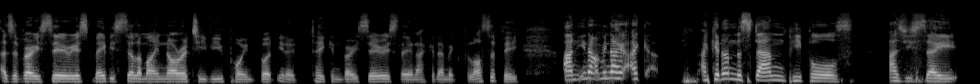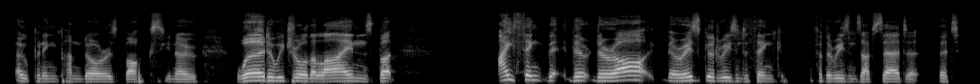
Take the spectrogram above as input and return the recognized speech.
as a very serious, maybe still a minority viewpoint, but you know, taken very seriously in academic philosophy. And you know, I mean, I, I, I can understand people's, as you say, opening Pandora's box. You know, where do we draw the lines? But I think that there, there are, there is good reason to think, for the reasons I've said, uh, that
